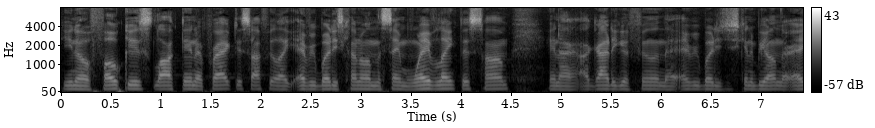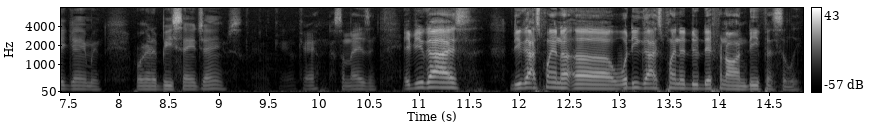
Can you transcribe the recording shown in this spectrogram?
you know, focused, locked in at practice. I feel like everybody's kind of on the same wavelength this time, and I, I got a good feeling that everybody's just going to be on their A game, and we're going to beat St. James. Okay, okay, that's amazing. If you guys, do you guys plan to, uh, what do you guys plan to do different on defensively?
